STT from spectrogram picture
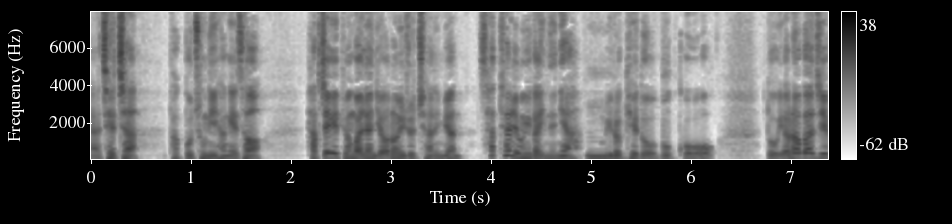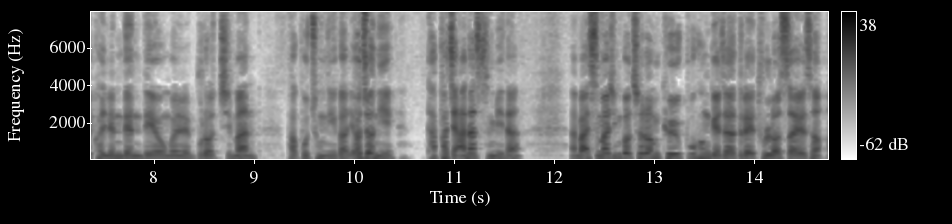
아, 재차 박 부총리 향해서 학제 개편 관련 여론이 좋지 않으면 사퇴할 용의가 있느냐 음. 이렇게도 묻고 또 여러 가지 관련된 내용을 물었지만 박 부총리가 여전히 답하지 않았습니다. 아, 말씀하신 것처럼 교육부 관계자들의 둘러싸여서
